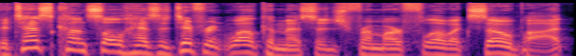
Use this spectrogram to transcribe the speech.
The test console has a different welcome message from our FlowXO bot,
